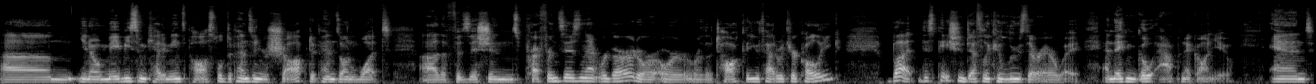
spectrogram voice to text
um, you know, maybe some ketamine's possible. Depends on your shop. Depends on what uh, the physician's preference is in that regard, or, or or the talk that you've had with your colleague. But this patient definitely can lose their airway, and they can go apneic on you. And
